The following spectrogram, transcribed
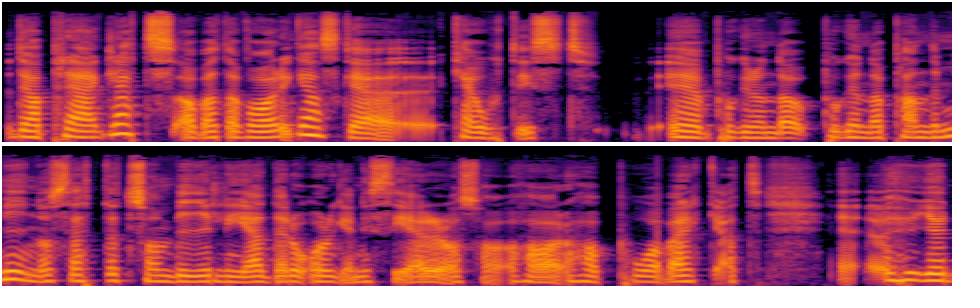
det har präglats av att det har varit ganska kaotiskt eh, på, grund av, på grund av pandemin och sättet som vi leder och organiserar oss har, har, har påverkat. Eh, hur gör,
